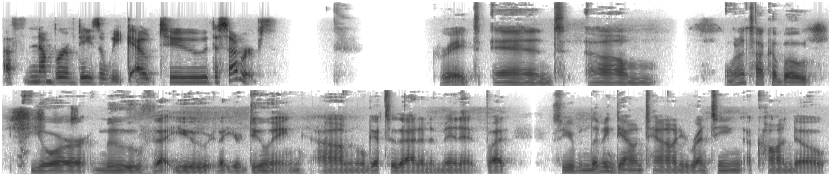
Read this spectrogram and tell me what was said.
a f- number of days a week out to the suburbs. Great. And um, I want to talk about your move that you that you're doing, um, and we'll get to that in a minute. But so you've been living downtown, you're renting a condo.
